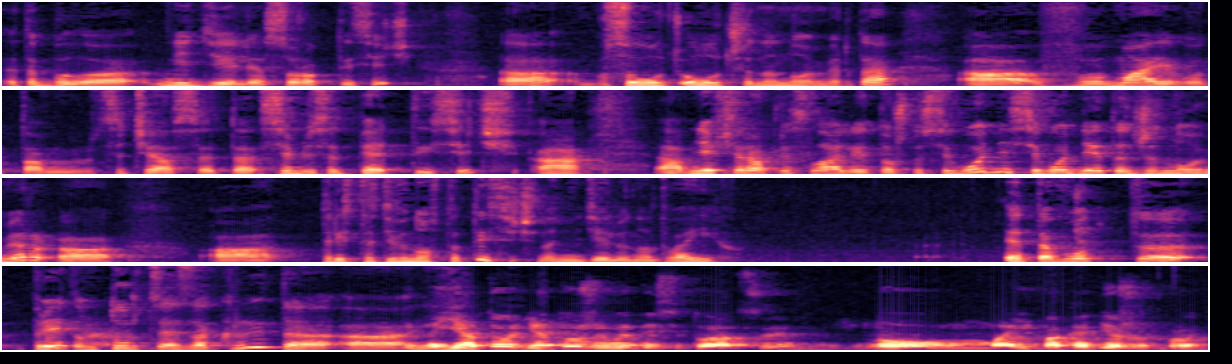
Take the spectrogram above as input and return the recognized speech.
это была неделя 40 тысяч, улучшенный номер, да, а в мае вот там сейчас это 75 тысяч. А, а мне вчера прислали то, что сегодня. Сегодня этот же номер а, а, 390 тысяч на неделю на двоих. Это вот э, при этом Турция закрыта. А... Я, то, я тоже в этой ситуации, но мои пока держат бронь.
